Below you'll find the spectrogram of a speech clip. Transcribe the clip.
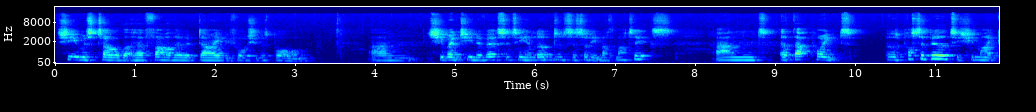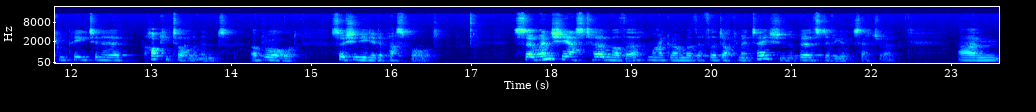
she was told that her father had died before she was born. Um, she went to university in London to study mathematics, and at that point, there was a possibility she might compete in a hockey tournament abroad, so she needed a passport. So when she asked her mother, my grandmother, for the documentation, the birth certificate, etc., um,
